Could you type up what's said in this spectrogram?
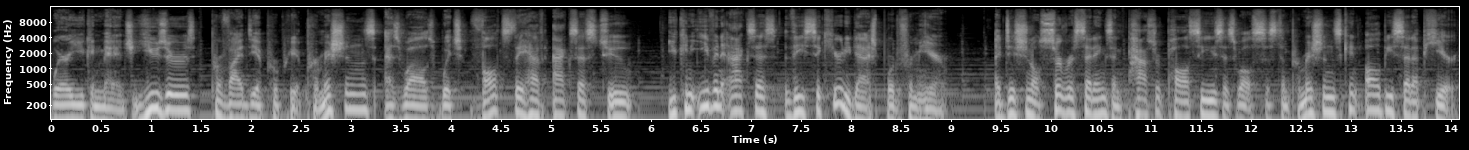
where you can manage users, provide the appropriate permissions, as well as which vaults they have access to. You can even access the security dashboard from here. Additional server settings and password policies, as well as system permissions, can all be set up here.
